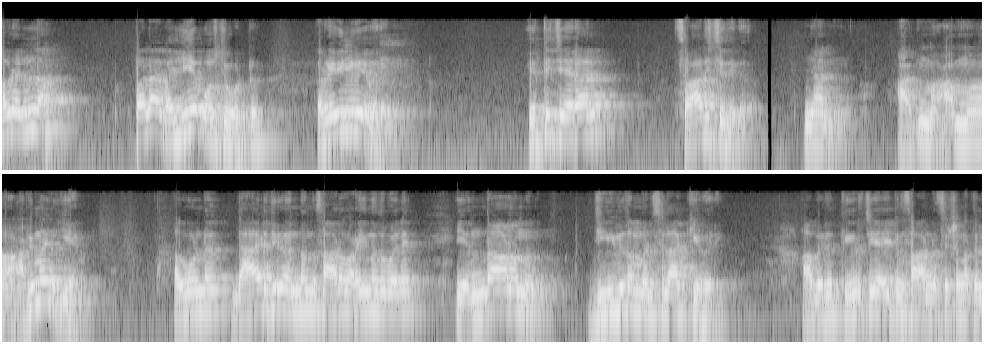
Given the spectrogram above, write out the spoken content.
അവരെല്ലാം പല വലിയ പോസ്റ്റ് തൊട്ട് റെയിൽവേ വരെ എത്തിച്ചേരാൻ സാധിച്ചതിൽ ഞാൻ അഭിമാനിക്കുകയാണ്. അതുകൊണ്ട് ദാരിദ്ര്യം എന്തെന്ന് സാറ് പറയുന്നത് പോലെ എന്താണെന്ന് ജീവിതം മനസ്സിലാക്കിയവർ അവർ തീർച്ചയായിട്ടും സാറിന്റെ ശിക്ഷണത്തിൽ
